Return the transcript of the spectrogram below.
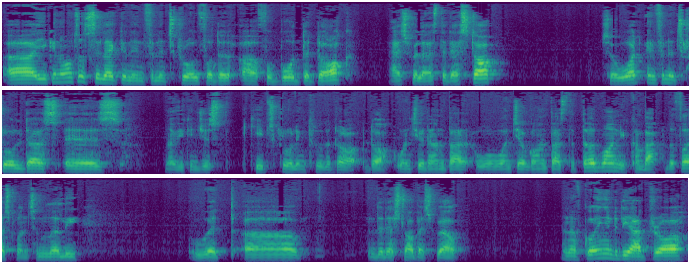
uh, you can also select an infinite scroll for the uh, for both the dock as well as the desktop so what infinite scroll does is now you can just keep scrolling through the dock. Once you're done, once you're gone past the third one, you come back to the first one. Similarly, with uh, the desktop as well. And now going into the app drawer,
